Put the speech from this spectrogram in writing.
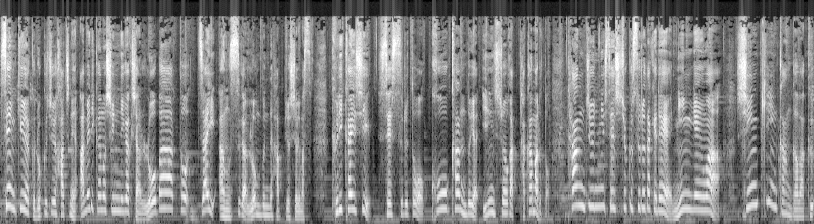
?1968 年、アメリカの心理学者ロバート・ザイアンスが論文で発表しております。繰り返し接すると好感度や印象が高まると。単純に接触するだけで人間は親近感が湧く、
